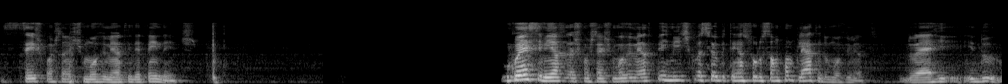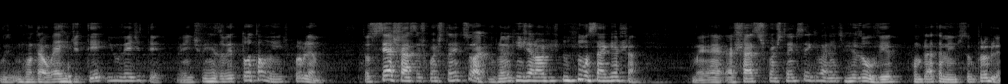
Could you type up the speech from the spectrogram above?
seis constantes de movimento independentes. O conhecimento das constantes de movimento permite que você obtenha a solução completa do movimento, do R e do encontrar o R de t e o V de t. A gente vai resolver totalmente o problema. Então, se você achar essas constantes, ótimo. O problema é que, em geral, a gente não consegue achar. É, achar essas constantes é equivalente a resolver completamente o seu problema.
